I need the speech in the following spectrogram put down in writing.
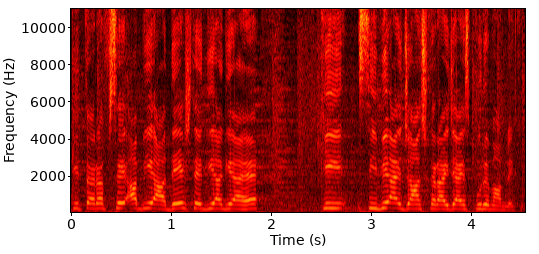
की तरफ़ से अब ये आदेश दे दिया गया है कि सीबीआई जाँच कराई जाए इस पूरे मामले की।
